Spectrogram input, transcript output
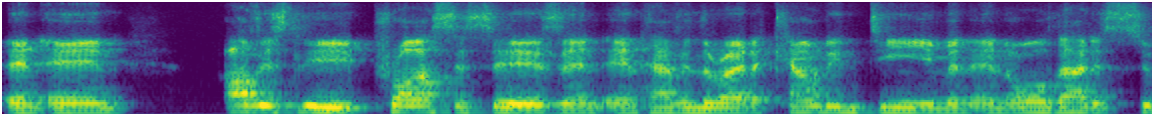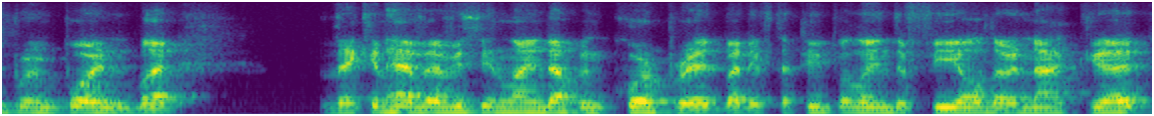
And and obviously processes and and having the right accounting team and, and all that is super important but they can have everything lined up in corporate but if the people in the field are not good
